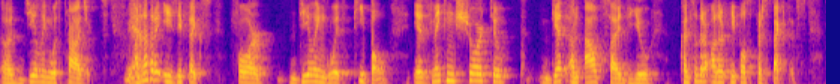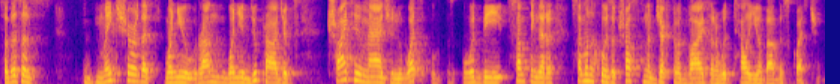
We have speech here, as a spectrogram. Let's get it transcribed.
uh, dealing with projects. Yeah. another easy fix for dealing with people is making sure to get an outside view, consider other people's perspectives. So this is make sure that when you run when you do projects try to imagine what would be something that someone who is a trusted and objective advisor would tell you about this question.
